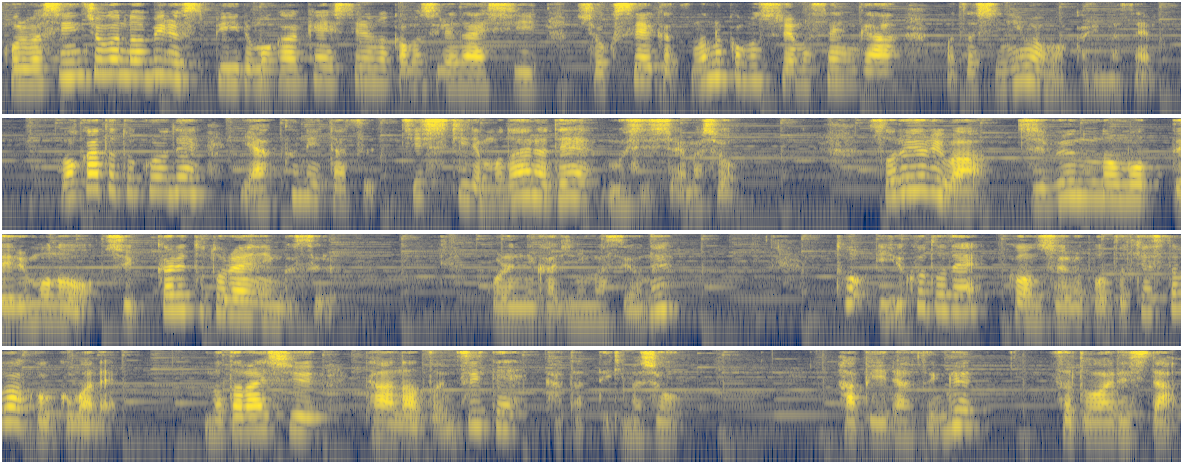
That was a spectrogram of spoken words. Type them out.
これは身長が伸びるスピードも関係しているのかもしれないし、食生活なのかもしれませんが、私にはわかりません。分かったところで役に立つ知識でもないので無視しちゃいましょう。それよりは自分の持っているものをしっかりとトレーニングする。これに限りますよね。ということで、今週のポッドキャストはここまで。また来週、ターンアウトについて語っていきましょう。ハッピーランシング、佐藤愛でした。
